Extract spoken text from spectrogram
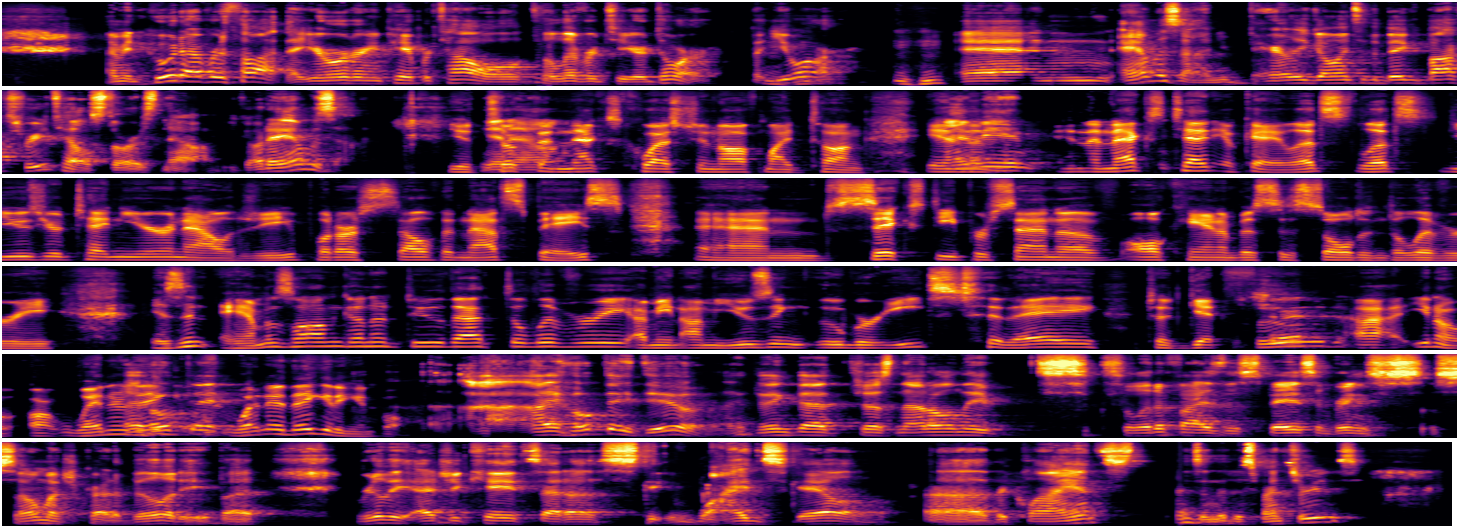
I mean, who would ever thought that you're ordering paper towel delivered to your door? But mm-hmm. you are. Mm-hmm. And Amazon, you barely go into the big box retail stores now. You go to Amazon. You, you took know? the next question off my tongue. In I the, mean, in the next 10 okay, let's let's use your 10 year analogy, put ourselves in that space and 60% of all cannabis is sold in delivery. Isn't Amazon going to do that delivery? I mean, I'm using Uber Eats today to get food. Sure. Uh, you know, when are they, they, when are they getting involved? I hope they do. I think that just not only solidifies the space and brings so much credibility, but really educates at a wide scale uh, the clients, as in the dispensaries,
